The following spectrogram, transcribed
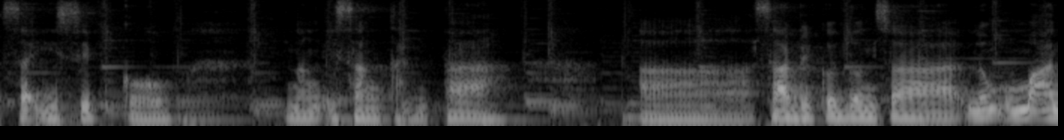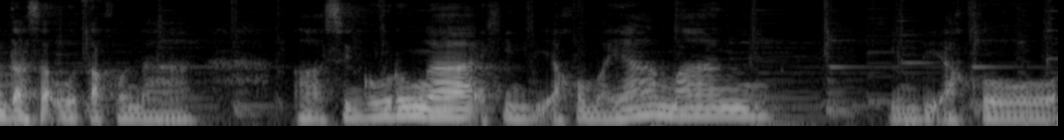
sa isip ko ng isang kanta. Uh, sabi ko doon sa, umaanda sa utak ko na, uh, siguro nga hindi ako mayaman, hindi ako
